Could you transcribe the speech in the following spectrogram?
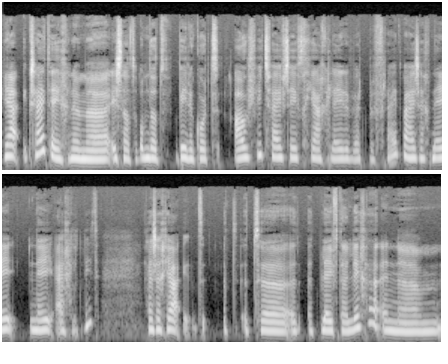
Ja, ik zei tegen hem, eh, is dat omdat binnenkort Auschwitz 75 jaar geleden werd bevrijd? Maar hij zegt nee, nee, eigenlijk niet. Hij zegt ja, het, het, het, eh, het, bleef daar liggen. En ehm,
